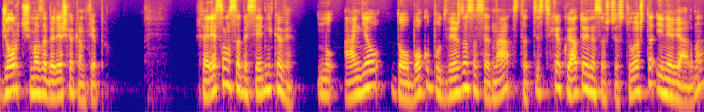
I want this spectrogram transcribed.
Джордж има забележка към теб. Харесвам събеседника ви, но Ангел дълбоко подвежда с една статистика, която е несъществуваща и невярна,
